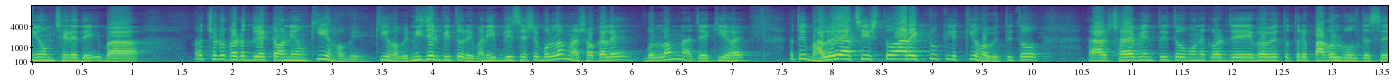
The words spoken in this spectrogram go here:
নিয়ম ছেড়ে দিই বা ছোটোখাটো দু একটা অনিয়ম কি হবে কি হবে? নিজের ভিতরে মানে ইবলিস এসে বললাম না, সকালে বললাম না যে কি হয়? তুই ভালোই আছিস তো, আর একটু ক্লিক কি হবে? তুই তো, আর সাহেবিন তুই তো মনে কর যে এভাবে তো তোরে পাগল বলতেছে,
